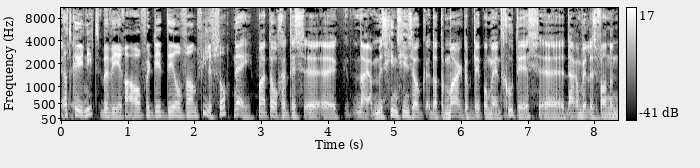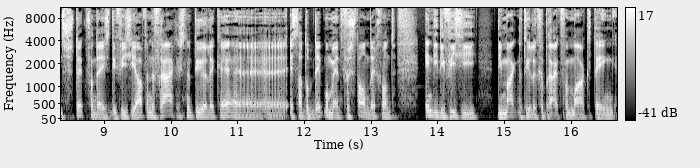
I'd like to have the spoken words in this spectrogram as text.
dat kun je niet beweren over dit deel van Philips, toch? Nee, maar toch, het is, nou ja, misschien zien ze ook dat de markt op dit moment goed is. daarom willen ze van een stuk van deze divisie af. En de vraag is natuurlijk, is dat op dit moment verstandig? Want in die divisie, die maakt natuurlijk gebruik van marketing,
